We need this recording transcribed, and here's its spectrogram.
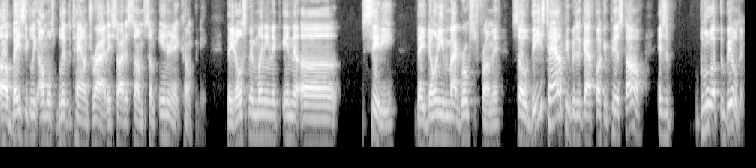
Uh, basically, almost bled the town dry. They started some some internet company. They don't spend money in the in the uh, city. They don't even buy groceries from it. So these town people just got fucking pissed off and just blew up the building.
